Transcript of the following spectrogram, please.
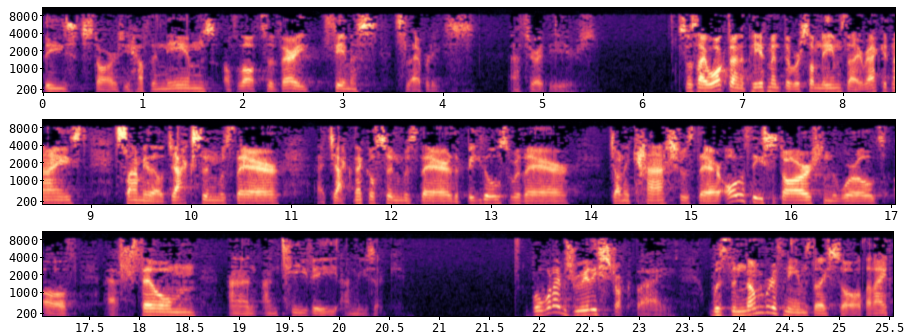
these stars, you have the names of lots of very famous celebrities uh, throughout the years. So as I walked down the pavement, there were some names that I recognized. Samuel L. Jackson was there. Uh, Jack Nicholson was there, the Beatles were there, Johnny Cash was there, all of these stars from the worlds of uh, film and, and TV and music. But what I was really struck by was the number of names that I saw that I had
